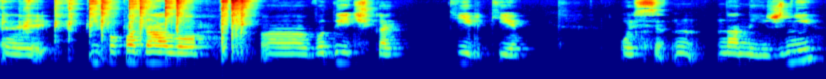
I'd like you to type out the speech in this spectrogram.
е, і попадало е, водичка тільки ось на нижні,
